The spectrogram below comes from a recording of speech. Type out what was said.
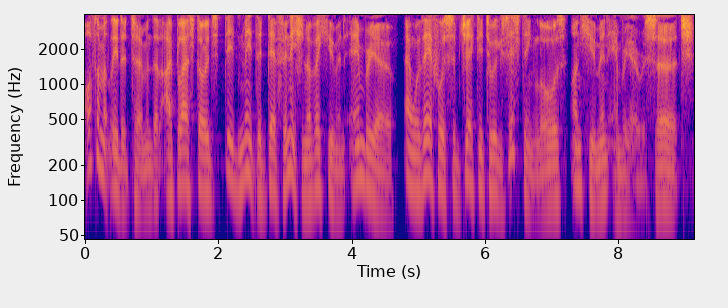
ultimately determined that iblastoids did meet the definition of a human embryo and were therefore subjected to existing laws on human embryo research.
